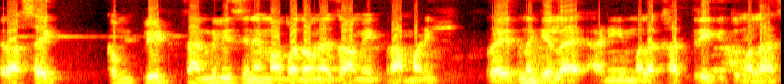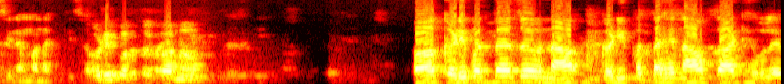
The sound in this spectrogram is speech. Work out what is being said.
तर असा एक कंप्लीट फॅमिली सिनेमा बनवण्याचा आम्ही एक प्रामाणिक प्रयत्न केलाय आणि मला खात्री आहे की तुम्हाला हा सिनेमा नक्कीच आवडेल. अ, कढीपत्ताचं नाव कढीपत्ता हे नाव का ठेवलंय?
